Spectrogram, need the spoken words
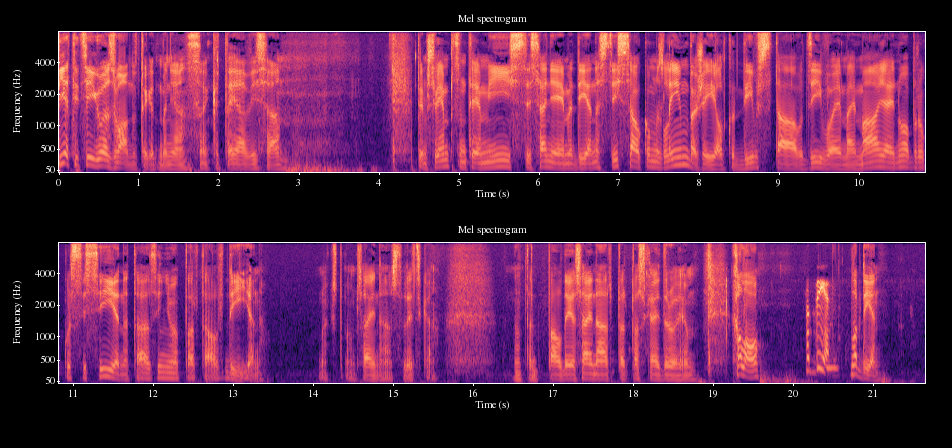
pieticīgo zvanu tagad man jāsaka tajā visā. Pirms 11. īsti saņēma dienas izsaukumu uz Limbažu ielu, kur divu stāvu dzīvojamai mājai nobrukusi siena, tā ziņo portāls Diena. Raksta mums Ainārs Redskā. Nu, tad paldies, Ainār, par paskaidrojumu. Halo! Labdien! Labdien!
